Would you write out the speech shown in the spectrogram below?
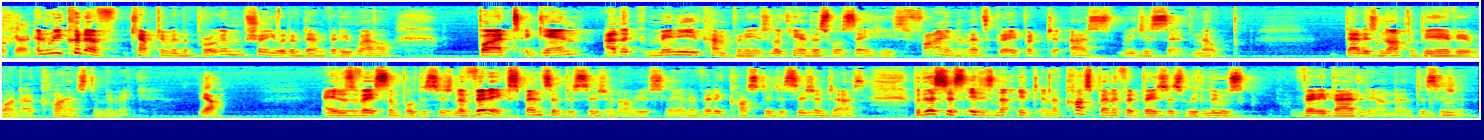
Okay. And we could have kept him in the program. I'm sure you would have done very well. But again, other many companies looking at this will say he's fine, and that's great. But to us, we just said nope. That is not the behavior we want our clients to mimic. Yeah. And it was a very simple decision, a very expensive decision, obviously, and a very costly decision to us. But this is it is not it in a cost benefit basis we lose very badly on that decision.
